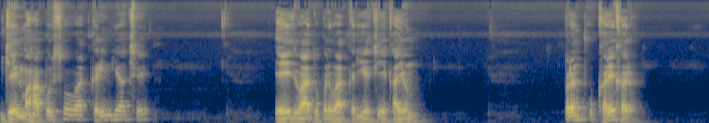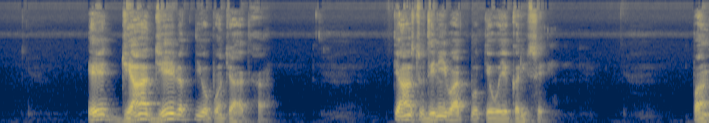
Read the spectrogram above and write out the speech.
જે મહાપુરુષો વાત કરીને ગયા છે, એ જ વાત ઉપર વાત કરીએ છીએ કાયમ. પરંતુ ખરેખર એ જ્યાં જે વ્યક્તિઓ પહોંચ્યા હતા, ત્યાં સુધીની વાત તો તેઓએ કરી છે. પણ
